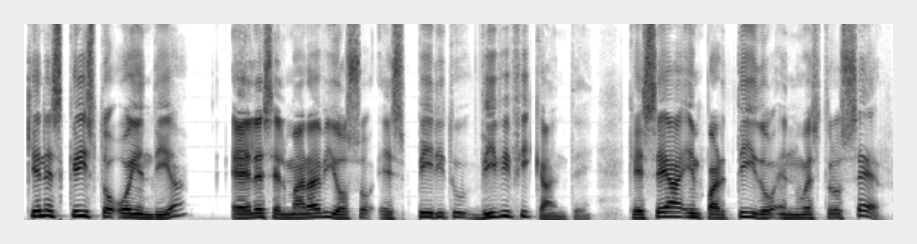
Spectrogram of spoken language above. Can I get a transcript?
¿Quién es Cristo hoy en día? Él es el maravilloso Espíritu vivificante que se ha impartido en nuestro ser.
